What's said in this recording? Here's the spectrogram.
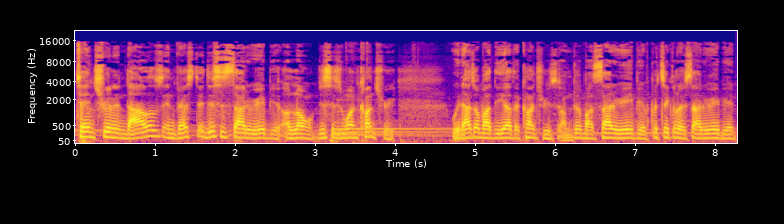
10 trillion dollars invested. This is Saudi Arabia alone. This is one country. We're not talking about the other countries. I'm talking about Saudi Arabia, particularly Saudi Arabia.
